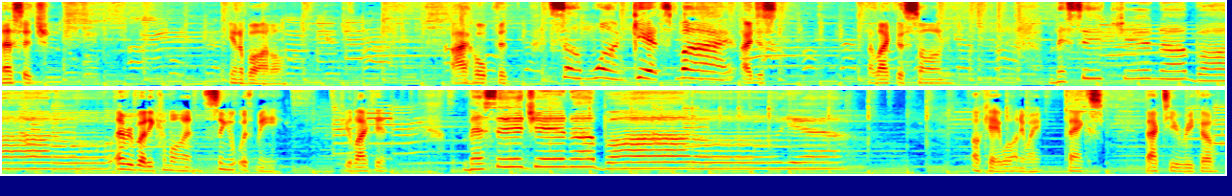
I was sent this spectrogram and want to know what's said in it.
message in a bottle. I hope that Someone gets my. I just. I like this song. Message in a bottle. Everybody, come on, sing it with me if you liked it. Message in a bottle, yeah. Okay, well, anyway, thanks. Back to you, Rico.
